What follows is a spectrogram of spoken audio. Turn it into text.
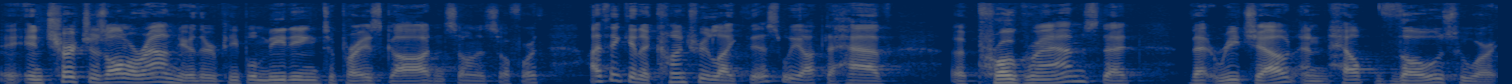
in churches all around here, there are people meeting to praise God and so on and so forth. I think in a country like this, we ought to have uh, programs that, that reach out and help those who are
